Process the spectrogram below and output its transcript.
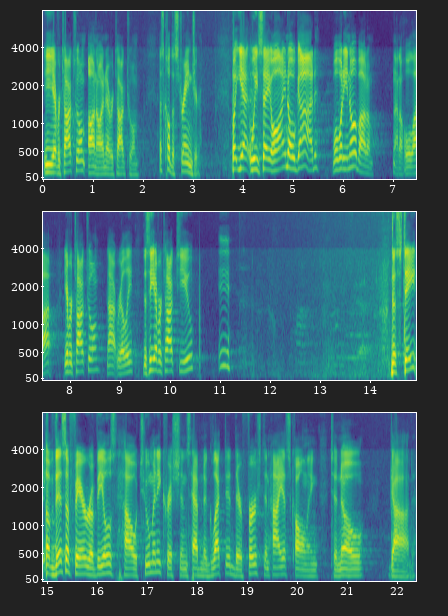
You ever talk to him? Oh, no, I never talked to him. That's called a stranger. But yet we say, Oh, I know God. Well, what do you know about him? Not a whole lot. You ever talk to him? Not really. Does he ever talk to you? Eh. The state of this affair reveals how too many Christians have neglected their first and highest calling to know God.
